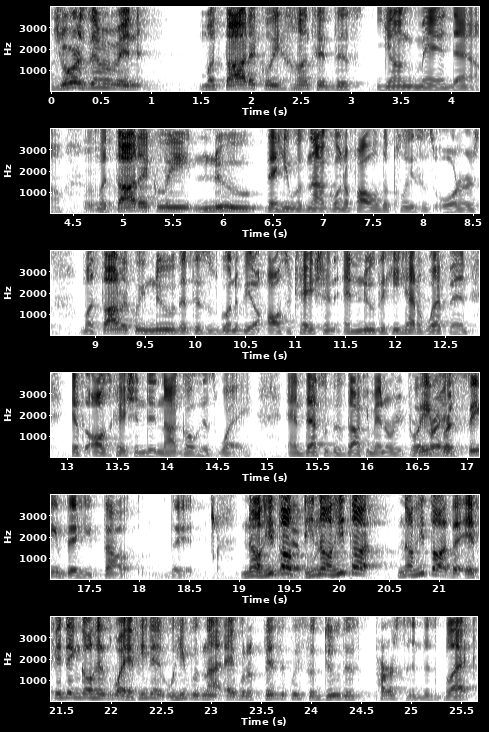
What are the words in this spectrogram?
George Zimmerman methodically hunted this young man down. Methodically knew that he was not going to follow the police's orders. Methodically knew that this was going to be an altercation and knew that he had a weapon if the altercation did not go his way. And that's what this documentary well, he perceived that he thought that. No, he, He thought he no, he thought no, he thought that if it didn't go his way, if he didn't he was not able to physically subdue this person, this black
